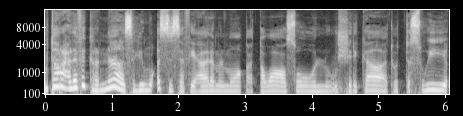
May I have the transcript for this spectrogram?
وترى على فكرة الناس اللي مؤسسة في عالم المواقع التواصل والشركات والتسويق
